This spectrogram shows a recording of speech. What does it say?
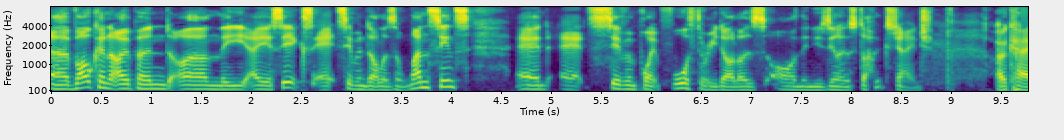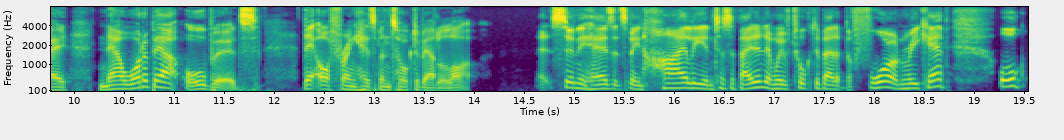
Uh, Vulcan opened on the ASX at $7.01 and at $7.43 on the New Zealand Stock Exchange. Okay, now what about Allbirds? Their offering has been talked about a lot. It certainly has. It's been highly anticipated, and we've talked about it before on Recap. All,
